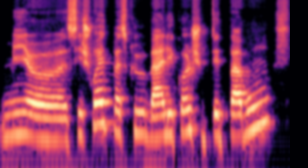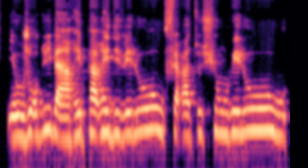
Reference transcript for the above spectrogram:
mais euh, c'est chouette parce que bah, à l'école, je suis peut-être pas bon. Et aujourd'hui, bah, réparer des vélos ou faire attention au vélo ou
